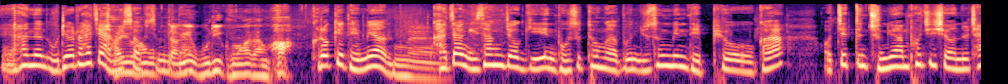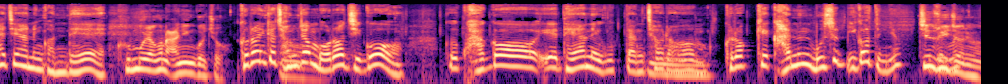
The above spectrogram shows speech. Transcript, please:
하는 우려를 하지 않을 수 없습니다. 자유한국당의 우리 공화당화. 그렇게 되면 네. 가장 이상적인 보수 통합은 유승민 대표가 어쨌든 중요한 포지션을 차지하는 건데 그 모양은 아닌 거죠. 그러니까 점점 어. 멀어지고 그 과거의 대한 애국당처럼 음. 그렇게 가는 모습이거든요. 진수희 전 의원.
